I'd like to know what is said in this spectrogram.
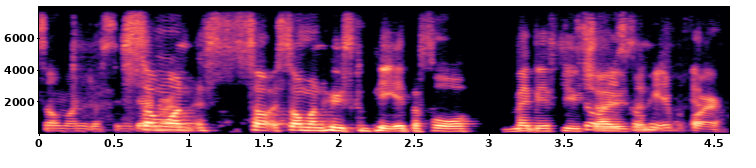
someone just in someone so, someone who's competed before, maybe a few someone shows. competed and, before.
